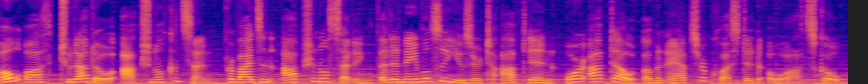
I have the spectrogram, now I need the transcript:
OAuth 2.0 optional consent provides an optional setting that enables a user to opt in or opt out of an app's requested OAuth scope.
